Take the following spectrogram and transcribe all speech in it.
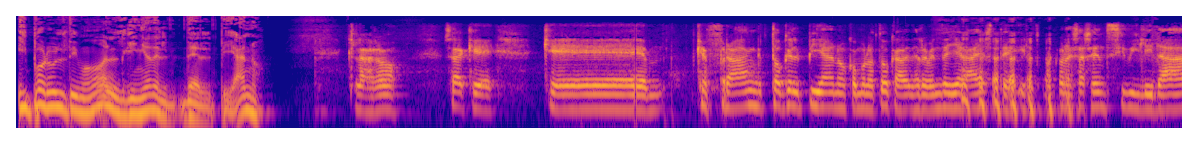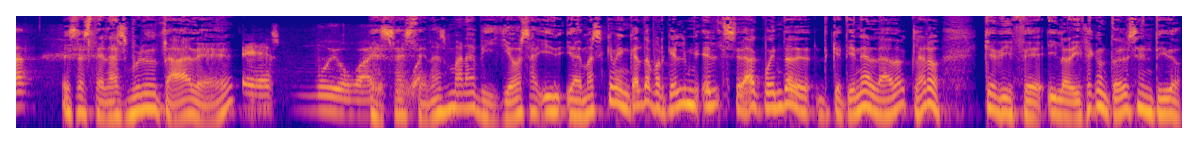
y por último el guiño del, del piano. Claro, o sea que, que que Frank toque el piano como lo toca, de repente llega este y lo toca con esa sensibilidad. Esa escena es brutal, ¿eh? Es muy guay. Esa escena es maravillosa y, además es que me encanta porque él, él se da cuenta de que tiene al lado, claro, que dice, y lo dice con todo el sentido,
